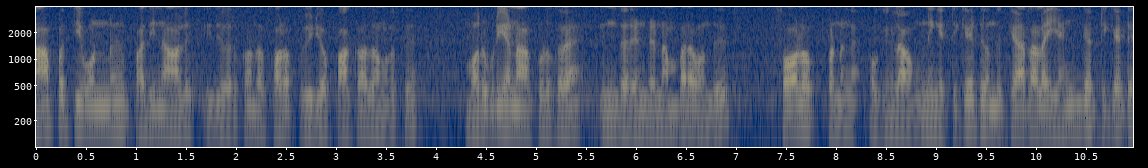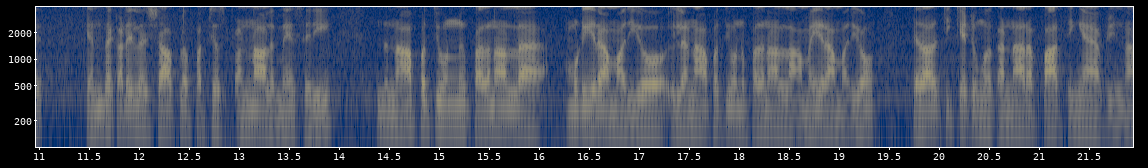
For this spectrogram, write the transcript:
நாற்பத்தி ஒன்று பதினாலு இது வரைக்கும் அந்த ஃபாலோஅப் வீடியோ பார்க்காதவங்களுக்கு மறுபடியும் நான் கொடுக்குறேன். இந்த ரெண்டு நம்பரை வந்து ஃபாலோ பண்ணுங்கள் ஓகேங்களா? நீங்கள் டிக்கெட்டு வந்து கேரளாவில் எங்கே டிக்கெட்டு எந்த கடையில் ஷாப்பில் பர்ச்சேஸ் பண்ணாலுமே சரி இந்த நாற்பத்தி ஒன்று பதினாலில் முடிகிற மாதிரியோ இல்லை நாற்பத்தி ஒன்று பதினாலில் அமையிற மாதிரியோ ஏதாவது டிக்கெட் உங்கள் கண்ணார பார்த்தீங்க அப்படின்னா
